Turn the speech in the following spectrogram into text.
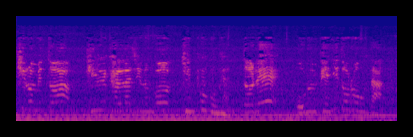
2km 앞 길 갈라지는 곳 김포공항 떨에 오른편이 도로오다.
